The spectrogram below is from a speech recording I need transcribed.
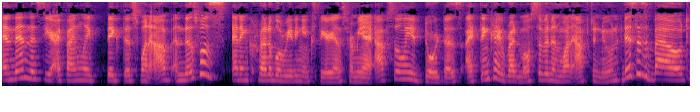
And then this year I finally picked this one up and this was an incredible reading experience for me. I absolutely adored this. I think I read most of it in one afternoon. This is about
